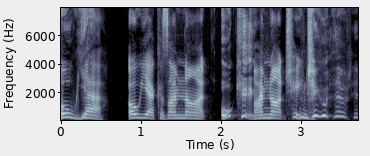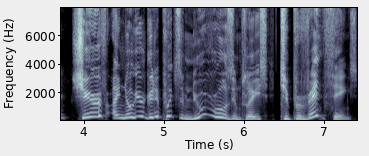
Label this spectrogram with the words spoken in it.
oh yeah, oh yeah, because I'm not, Okay. I'm not changing without him. Sheriff, I know you're going to put some new rules in place to prevent things,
